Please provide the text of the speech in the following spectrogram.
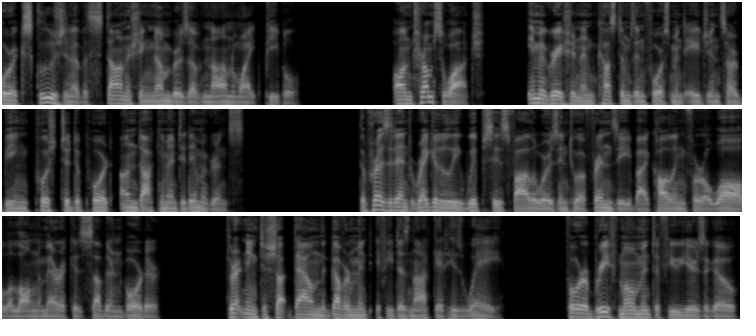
or exclusion of astonishing numbers of non white people. On Trump's watch, immigration and customs enforcement agents are being pushed to deport undocumented immigrants. The president regularly whips his followers into a frenzy by calling for a wall along America's southern border, threatening to shut down the government if he does not get his way. For a brief moment a few years ago,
